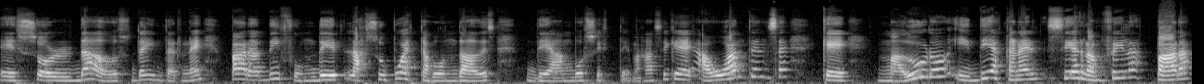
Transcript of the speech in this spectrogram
eh, soldados de Internet para difundir las supuestas bondades de ambos sistemas. Así que aguántense que Maduro y Díaz Canel cierran filas para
